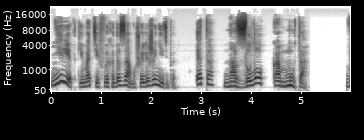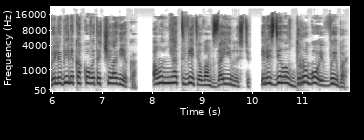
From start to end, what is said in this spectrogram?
нередкий мотив выхода замуж или женитьбы – это назло кому-то. Вы любили какого-то человека, а он не ответил вам взаимностью или сделал другой выбор.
